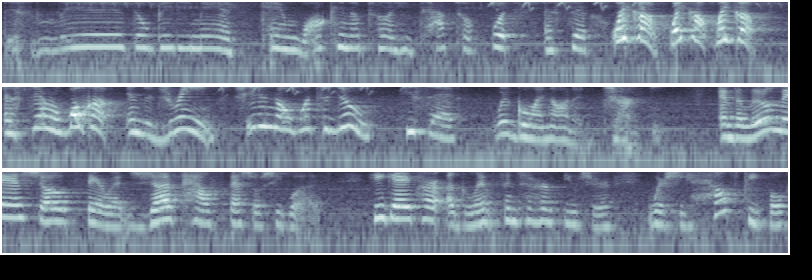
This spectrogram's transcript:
This little bitty man came walking up to her. He tapped her foot and said, Wake up, wake up, wake up. And Sarah woke up in the dream. She didn't know what to do. He said, We're going on a journey. And the little man showed Sarah just how special she was. He gave her a glimpse into her future where she helped people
